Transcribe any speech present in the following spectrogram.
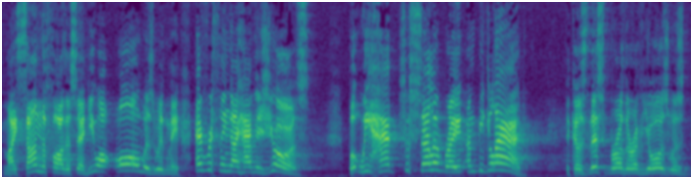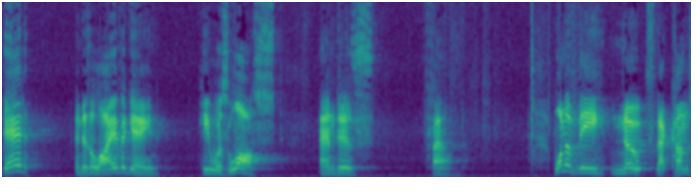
My son, the father said, You are always with me. Everything I have is yours. But we had to celebrate and be glad because this brother of yours was dead and is alive again. He was lost and is found. One of the notes that comes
